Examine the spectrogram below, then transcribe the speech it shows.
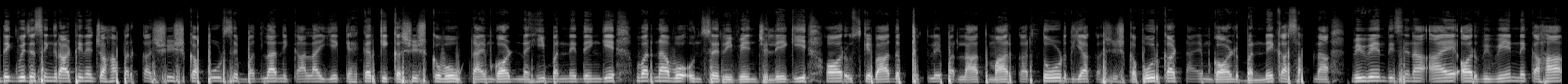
दिग्विजय सिंह राठी ने जहाँ पर कशिश कपूर से बदला निकाला, ये कहकर कि कशिश को वो टाइम गॉड नहीं बनने देंगे, वरना वो उनसे रिवेंज लेगी और उसके बाद पुतले पर लात मारकर तोड़ दिया कशिश कपूर का टाइम गॉड बनने का सपना। विवेन दिसेना आए और विवेन ने कहा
